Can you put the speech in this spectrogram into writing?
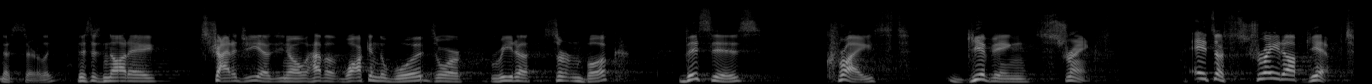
necessarily. This is not a strategy as, you know, have a walk in the woods or read a certain book. This is Christ giving strength. It's a straight up gift.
